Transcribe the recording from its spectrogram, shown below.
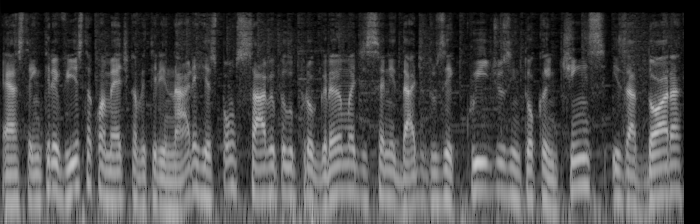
Esta entrevista com a médica veterinária responsável pelo programa de sanidade dos equídeos em Tocantins, Isadora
